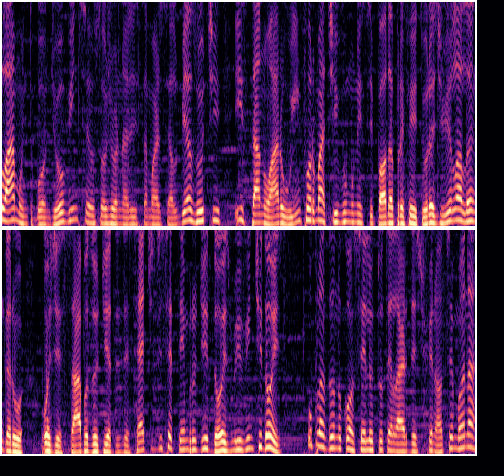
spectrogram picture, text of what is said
Olá, muito bom dia ouvintes. Eu sou o jornalista Marcelo Biasucci e está no ar o informativo municipal da Prefeitura de Vila Lângaro. Hoje, sábado, dia 17 de setembro de 2022. O plantão do Conselho Tutelar deste final de semana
